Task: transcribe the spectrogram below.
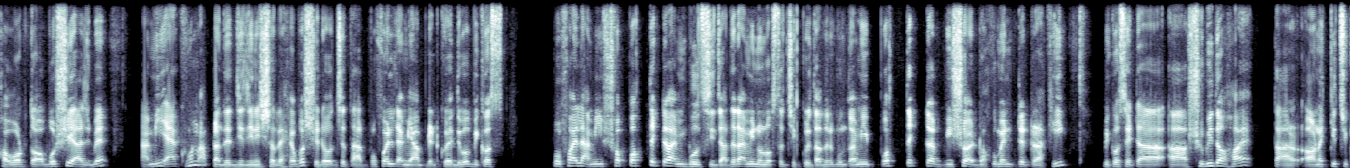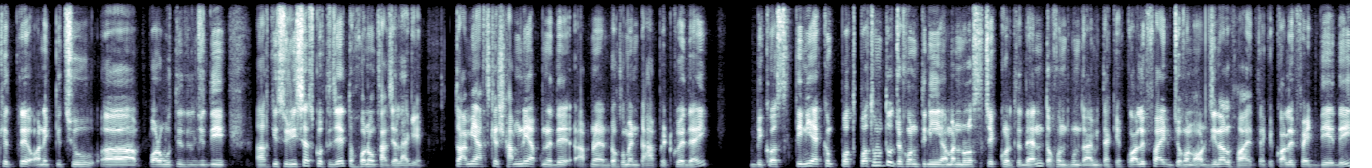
খবর তো অবশ্যই আসবে। আমি এখন আপনাদের যে জিনিসটা দেখাবো, সেটা হচ্ছে তার প্রোফাইলটা আমি আপডেট করে দেবো বিকজ প্রোফাইলে আমি সব প্রত্যেকটা আমি বলছি, যাদের আমি নুরস্তা চেক করি, তাদের কিন্তু আমি প্রত্যেকটা বিষয় ডকুমেন্টেড রাখি বিকজ এটা সুবিধা হয় তার অনেক কিছু ক্ষেত্রে, অনেক কিছু পরবর্তীতে যদি কিছু রিসার্চ করতে যাই, তখনও কাজে লাগে। তো আমি আজকে সামনে আপনাদের, আপনার ডকুমেন্টটা আপডেট করে দেয়। বিকজ তিনি এখন প্রথমত যখন তিনি আমার নোটস চেক করতে দেন, তখন কিন্তু আমি তাকে কোয়ালিফাইড যখন অরিজিনাল হয়, তাকে কোয়ালিফাইড দিয়ে দিই।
